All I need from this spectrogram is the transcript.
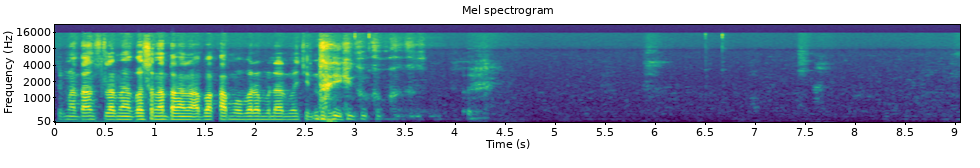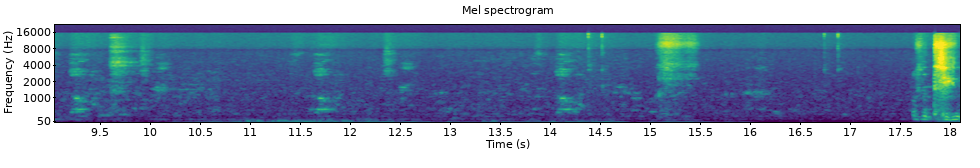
Lima tahun setelah mengagosongkan tangan, apa kamu benar-benar mencintaiku? Putri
